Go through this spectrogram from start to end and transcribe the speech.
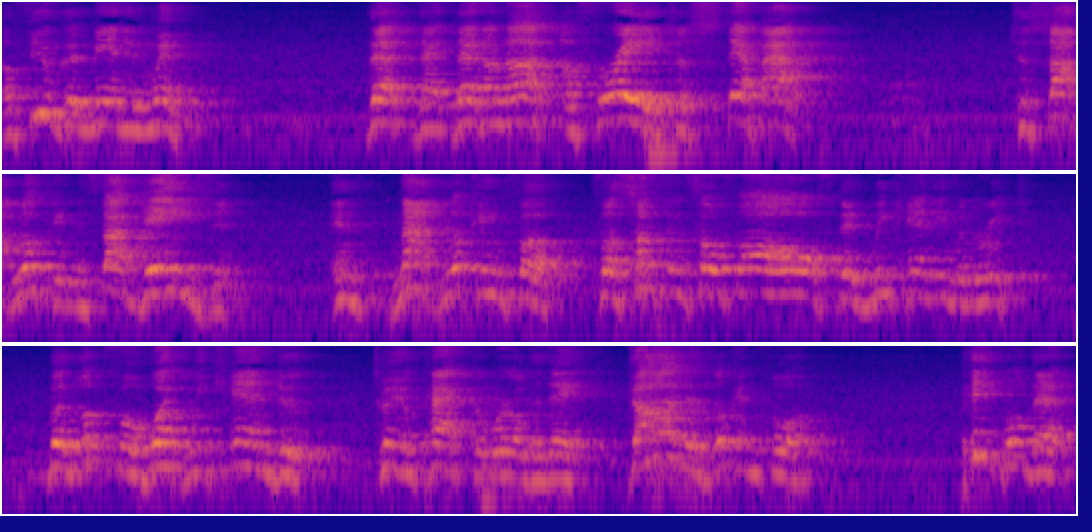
a few good men and women that, that, that are not afraid to step out, to stop looking and stop gazing and not looking for, for something so far off that we can't even reach, but look for what we can do to impact the world today. God is looking for people that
